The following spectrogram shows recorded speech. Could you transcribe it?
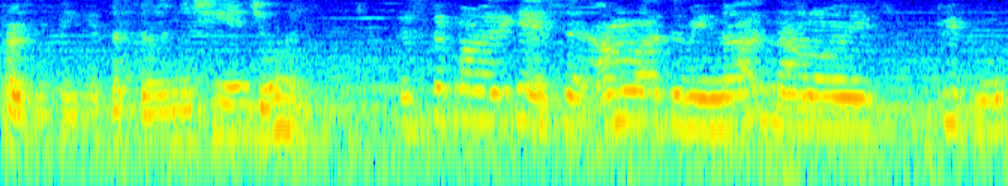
personally think it's a feeling that she enjoys. Just took my medication. I'm about to be nodding out on these people.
